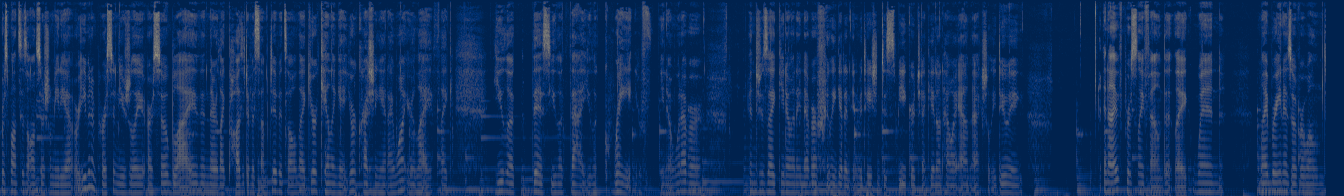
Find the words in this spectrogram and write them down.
responses on social media or even in person usually are so blithe and they're like positive assumptive. It's all like, you're killing it, you're crushing it, I want your life. Like, you look this, you look that, you look great, you're, you know, whatever. And she's like, you know, and I never really get an invitation to speak or check in on how I am actually doing. And I've personally found that, like, when my brain is overwhelmed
